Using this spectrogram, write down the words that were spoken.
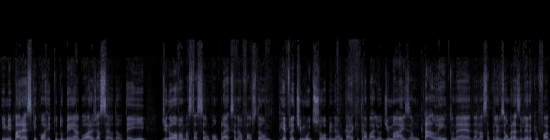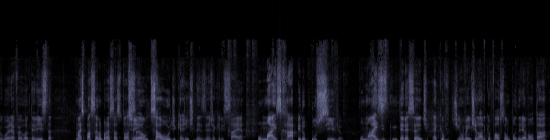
e me parece que corre tudo bem agora, já saiu da UTI. De novo, é uma situação complexa, né? O Faustão refleti muito sobre, né? Um cara que trabalhou demais, é um talento, né, da nossa televisão brasileira, que o Fábio Gueré foi roteirista, mas passando por essa situação Sim. de saúde que a gente deseja que ele saia o mais rápido possível. O mais interessante é que eu tinha um ventilado que o Faustão poderia voltar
